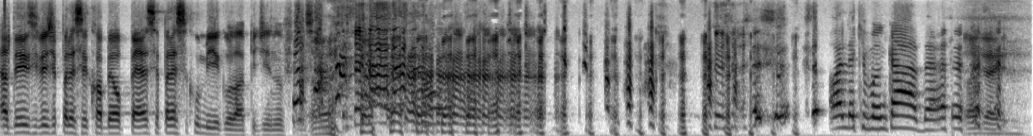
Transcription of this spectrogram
a Deise, em vez de aparecer com a Bel Pass, aparece comigo lá pedindo financiamento. Olha que bancada. Olha aí.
